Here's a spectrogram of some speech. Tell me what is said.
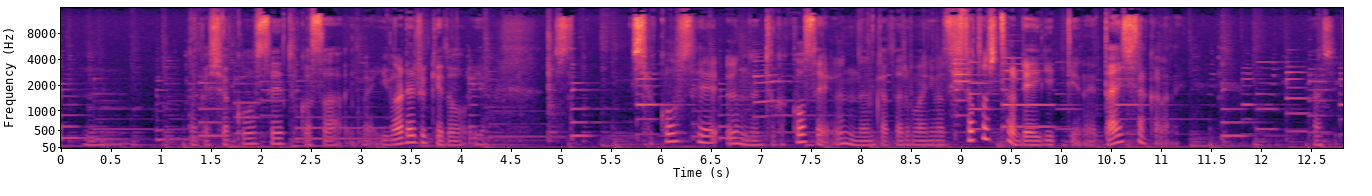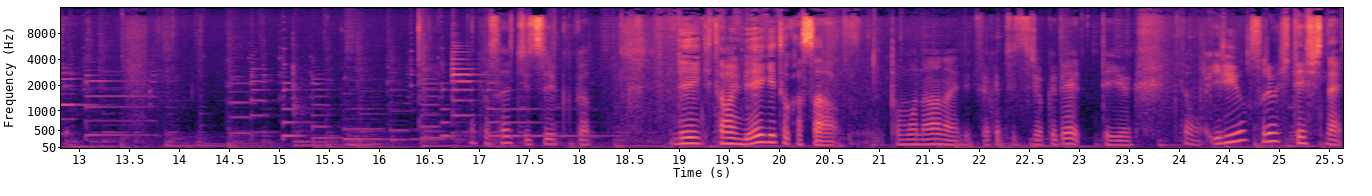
うん。なんか社交性とかさ、今言われるけど、いや、交性云々とか個性云々語る前にまず人としての礼儀っていうのは大事だからね。マジで。さいう実力が礼儀たまに礼儀とかさ伴わないでだから実力でっていう人もいるよ。それは否定しない。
